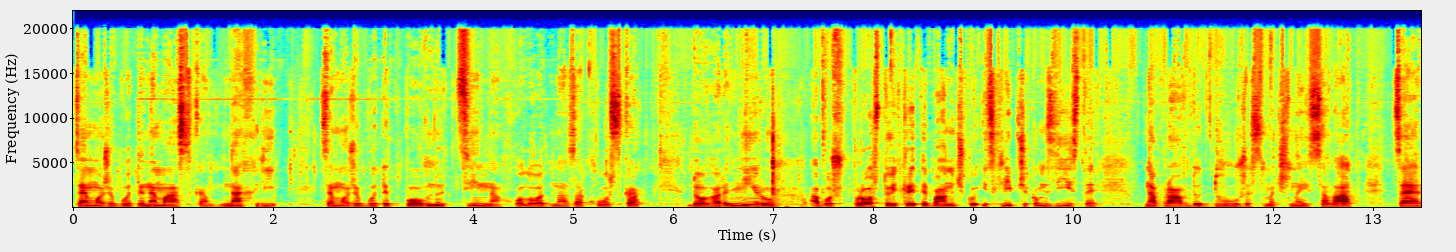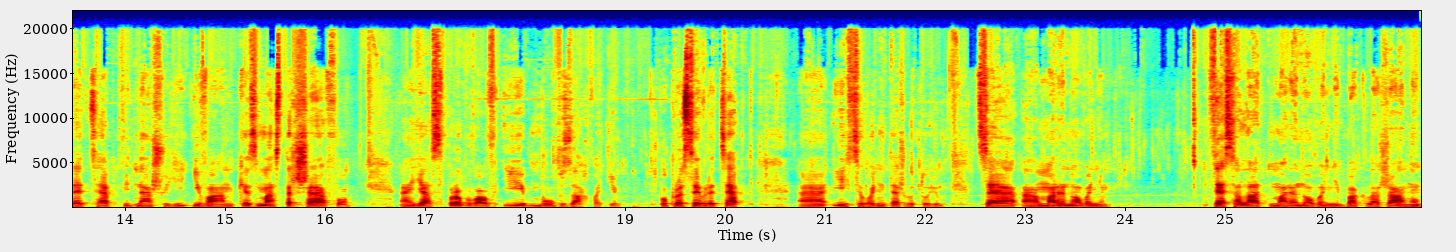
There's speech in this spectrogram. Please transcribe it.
це може бути намазка на хліб, це може бути повноцінна холодна закуска до гарніру, або ж просто відкрити баночку і з хлібчиком з'їсти. Направду дуже смачний салат. Це рецепт від нашої Іванки з мастер-шефу. Я спробував і був в захваті. Попросив рецепт і сьогодні теж готую. Це е, мариновані. Це салат мариновані баклажани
